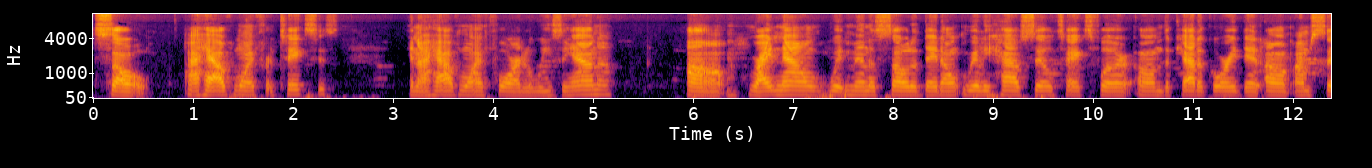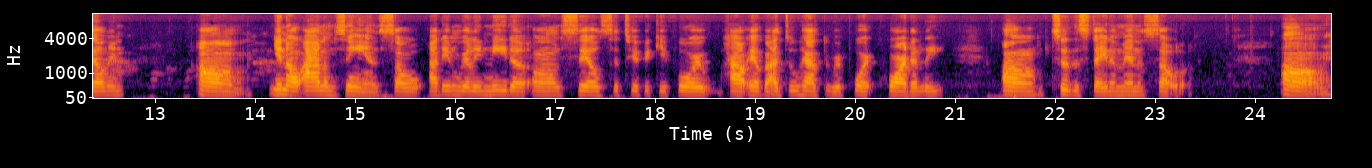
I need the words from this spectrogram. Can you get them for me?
so I have one for Texas and I have one for Louisiana. Um, right now with Minnesota, they don't really have sales tax for um, the category that um, I'm selling, um, you know, items in. So I didn't really need a um, sales certificate for it. However, I do have to report quarterly um, to the state of Minnesota. Um,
